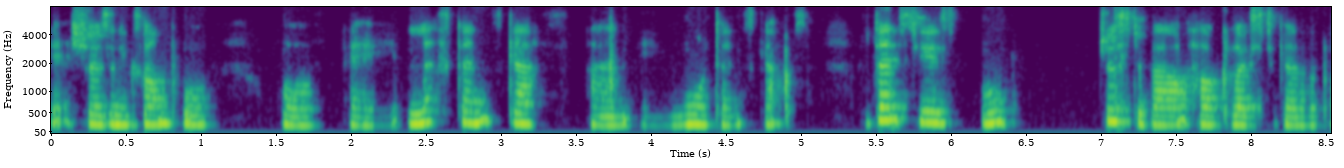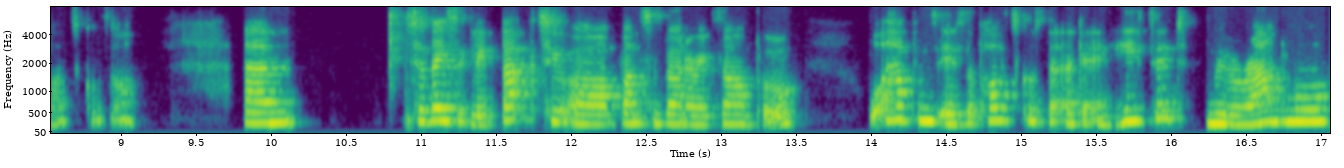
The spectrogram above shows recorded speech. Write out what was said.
it shows an example of a less dense gas and a more dense gas. The density is oh, just about how close together the particles are. Um, so basically, back to our Bunsen burner example, what happens is the particles that are getting heated move around more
